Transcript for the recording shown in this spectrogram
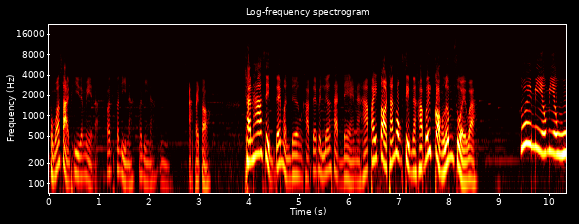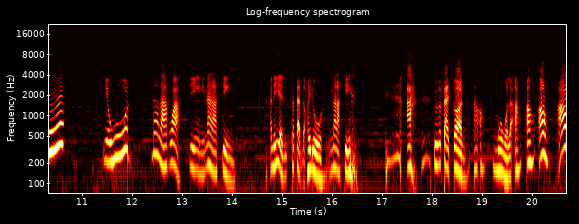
ผมว่าสาย P damage อะก็ก็ดีนะก็ดีนะอืมอะไปต่อ ชั้น 50 ได้เหมือนเดิมครับ ได้เป็นเรื่องสัตว์แดงนะฮะ ไปต่อชั้น 60 นะครับ เฮ้ย กล่องเริ่มสวยว่ะ เฮ้ยเมียวเมียววูฟเมียวฮูดน่ารักว่ะ จริงอันนี้น่ารักจริง อันนี้เดี๋ยวสแตทเดี๋ยวให้ดู น่ารักจริง อะ ดูสแตทก่อน เอาเอามัวหมดแล้วเอาเอาเอาเอา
